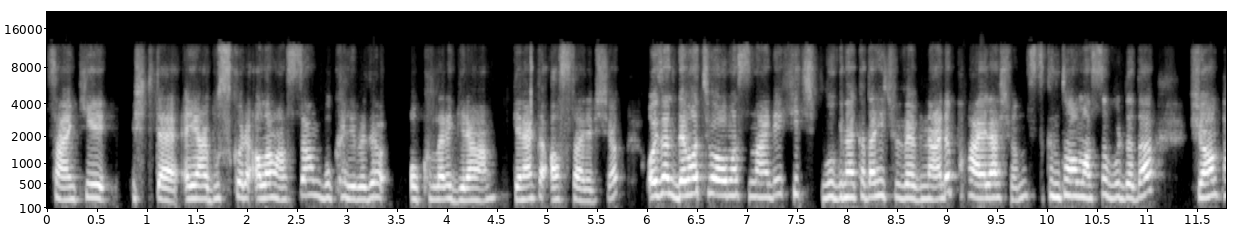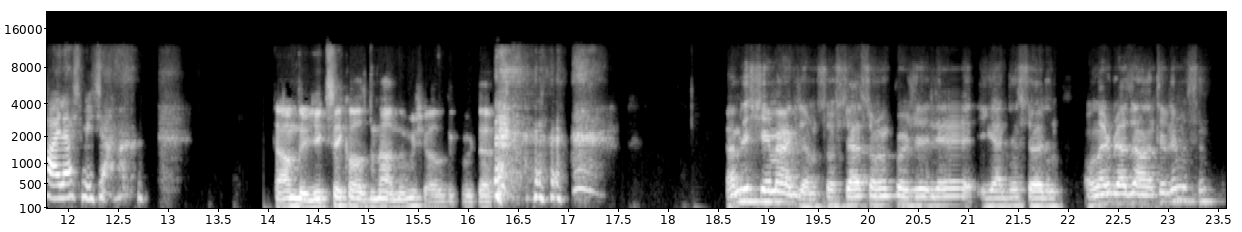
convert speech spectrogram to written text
sanki işte eğer bu skoru alamazsam bu kalibrede okullara giremem. Genellikle asla öyle bir şey yok. O yüzden demotive olmasınlar diye hiç bugüne kadar hiçbir webinarda paylaşmadım. Sıkıntı olmazsa burada da şu an paylaşmayacağım. Tamamdır. Yüksek olduğunu anlamış olduk burada. ben bir de şey merak ediyorum. Sosyal sorumluluk projeleriyle ilgilendiğini söyledin. Onları biraz daha anlatabilir misin?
